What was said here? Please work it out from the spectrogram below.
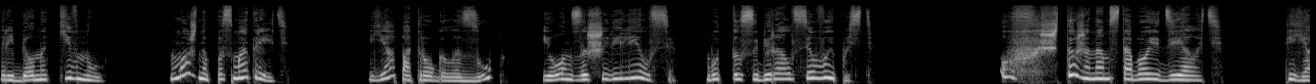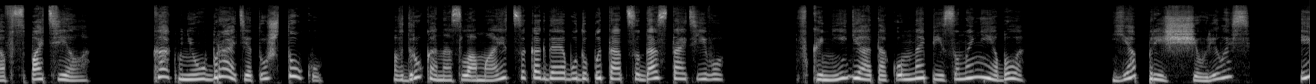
Ребенок кивнул. «Можно посмотреть?» Я потрогала зуб, и он зашевелился, будто собирался выпасть. «Уф, что же нам с тобой делать?» Я вспотела. «Как мне убрать эту штуку?» Вдруг она сломается, когда я буду пытаться достать его. В книге о таком написано не было. Я прищурилась и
